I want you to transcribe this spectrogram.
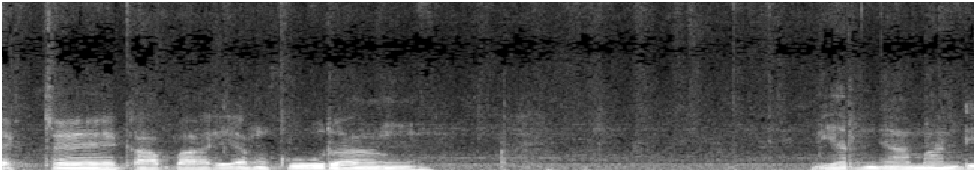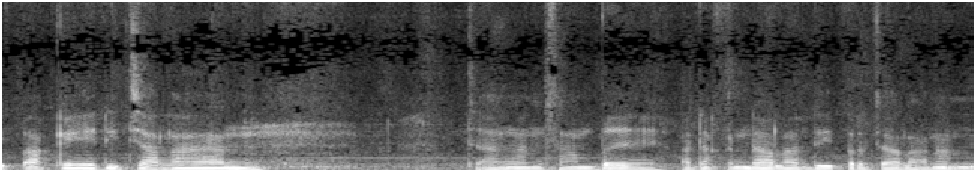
Cek-cek apa yang kurang? Biar nyaman dipakai di jalan. Jangan sampai ada kendala di perjalanan.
